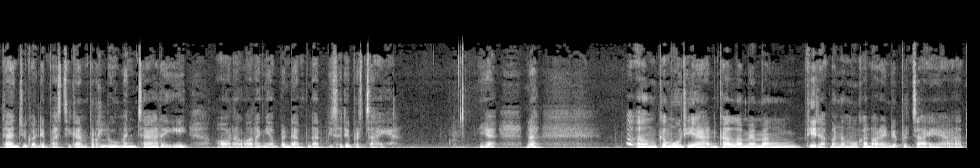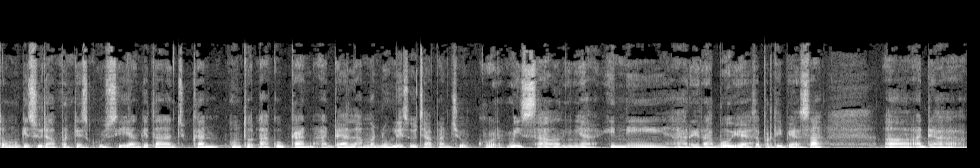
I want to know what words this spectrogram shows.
Dan juga dipastikan perlu mencari orang-orang yang benar-benar bisa dipercaya. Ya, nah Um, kemudian kalau memang tidak menemukan orang yang dipercaya atau mungkin sudah berdiskusi, yang kita lanjutkan untuk lakukan adalah menulis ucapan syukur. Misalnya ini hari Rabu ya, seperti biasa uh, ada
